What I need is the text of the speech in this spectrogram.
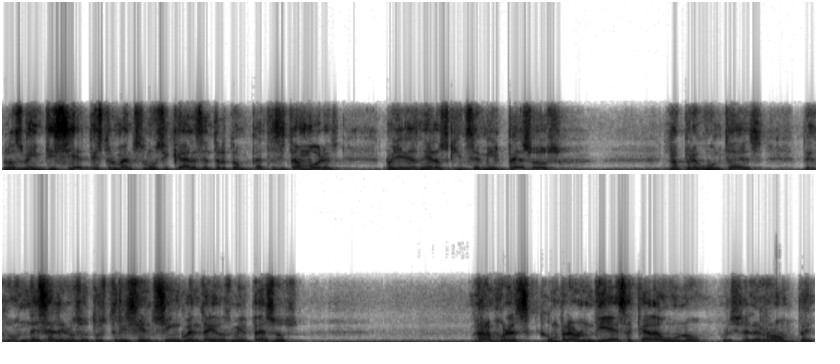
los 27 instrumentos musicales entre trompetas y tambores, no llegas ni a los 15 mil pesos. La pregunta es, ¿de dónde salen nosotros 352 mil pesos? A lo mejor les compraron 10 a cada uno, porque se les rompe.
